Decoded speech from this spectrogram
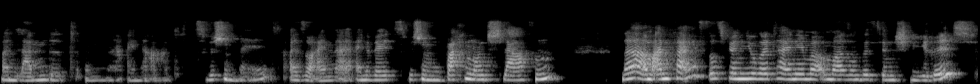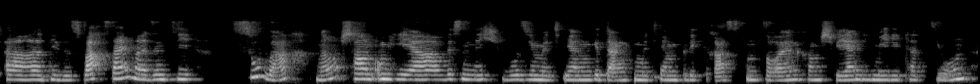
man landet in eine Art Zwischenwelt, also eine, eine Welt zwischen Wachen und Schlafen. Na, am Anfang ist das für einen Yoga-Teilnehmer immer so ein bisschen schwierig, äh, dieses Wachsein. Mal sind sie zu wach, ne? schauen umher, wissen nicht, wo sie mit ihren Gedanken, mit ihrem Blick rasten sollen, kommen schwer in die Meditation.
